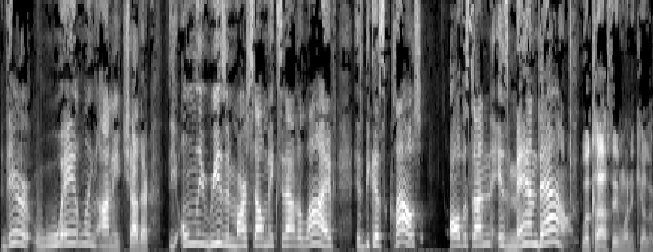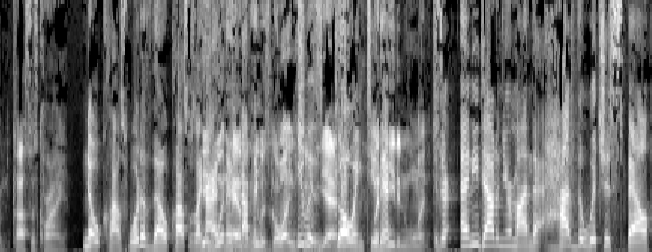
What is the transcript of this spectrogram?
they're wailing on each other. The only reason Marcel makes it out alive is because Klaus all of a sudden is man down. well, Klaus didn't want to kill him. Klaus was crying. No, Klaus would have though. Klaus was like, He I, would have, and he nothing- was going He to, was yes, going to, but There- he didn't want to. Is there any doubt in your mind that had the witch's spell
